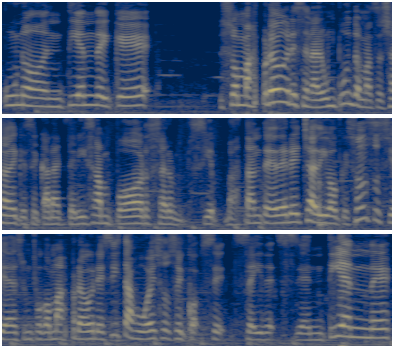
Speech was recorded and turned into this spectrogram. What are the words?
uno entiende que son más progres en algún punto, más allá de que se caracterizan por ser bastante de derecha, digo que son sociedades un poco más progresistas o eso se, se, se se entiende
